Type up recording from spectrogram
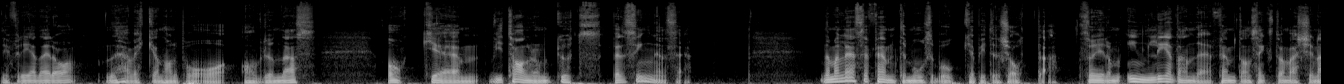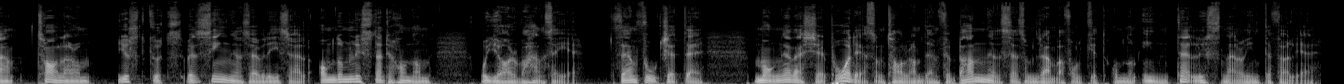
Det är fredag idag. Den här veckan håller på att avrundas. Och eh, vi talar om Guds välsignelse. När man läser femte Mosebok kapitel 28 så är de inledande 15-16 verserna talar om just Guds välsignelse över Israel om de lyssnar till honom och gör vad han säger. Sen fortsätter många verser på det som talar om den förbannelse som drabbar folket om de inte lyssnar och inte följer.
